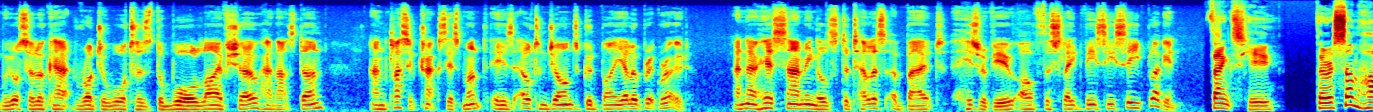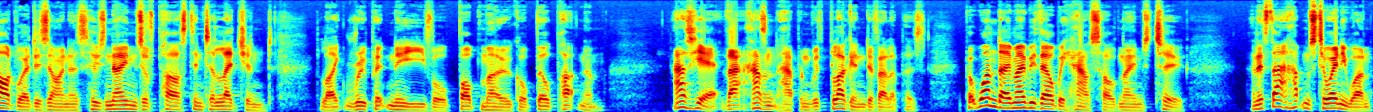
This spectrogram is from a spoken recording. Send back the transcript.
We also look at Roger Waters' The Wall live show, how that's done. And classic tracks this month is Elton John's Goodbye Yellow Brick Road. And now here's Sam Inglis to tell us about his review of the Slate VCC plugin. Thanks, Hugh. There are some hardware designers whose names have passed into legend, like Rupert Neve or Bob Moog or Bill Putnam. As yet, that hasn't happened with plugin developers, but one day maybe they'll be household names too. And if that happens to anyone,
